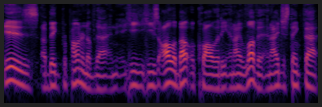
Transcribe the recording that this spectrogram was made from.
is a big proponent of that, and he he's all about equality, and I love it. And I just think that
